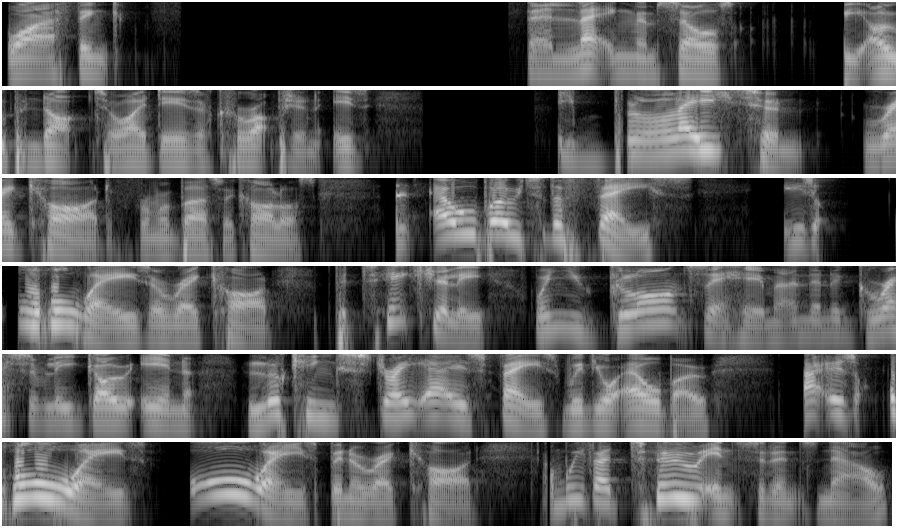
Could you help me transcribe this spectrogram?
why I think they're letting themselves be opened up to ideas of corruption is a blatant red card from Roberto Carlos. An elbow to the face is always a red card, particularly when you glance at him and then aggressively go in, looking straight at his face with your elbow. That has always, always been a red card. And we've had two incidents now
